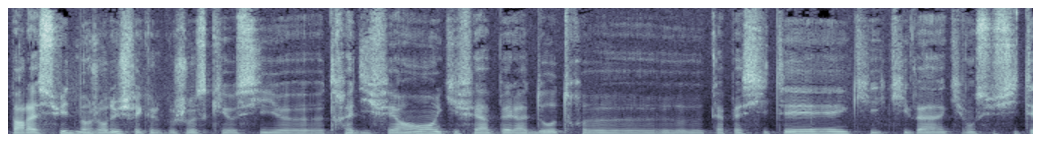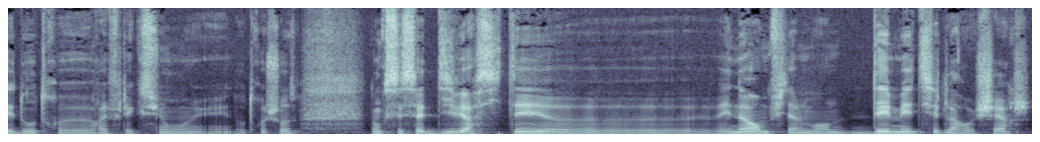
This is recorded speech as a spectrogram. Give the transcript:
par la suite, aujourd'hui, je fais quelque chose qui est aussi euh, très différent et qui fait appel à d'autres euh, capacités, qui, vont susciter d'autres euh, réflexions et d'autres choses. Donc c'est cette diversité énorme finalement des métiers de la recherche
